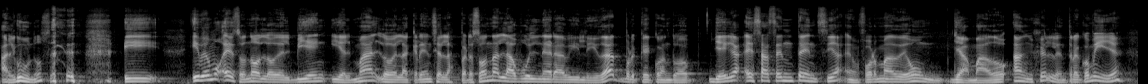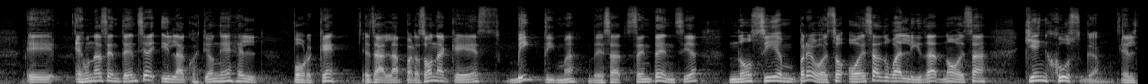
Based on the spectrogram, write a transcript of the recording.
algunos. y, y vemos eso, ¿no? Lo del bien y el mal, lo de la creencia de las personas, la vulnerabilidad, porque cuando llega esa sentencia en forma de un llamado ángel, entre comillas, eh, es una sentencia y la cuestión es el por qué. O sea, la persona que es víctima de esa sentencia no siempre, o eso, o esa dualidad, no, esa quién juzga, el,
